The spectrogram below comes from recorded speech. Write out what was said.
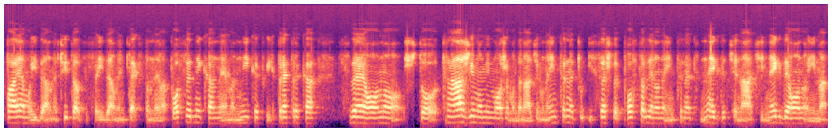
spajamo idealne čitaoce sa idealnim tekstom. Nema posrednika, nema nikakvih prepreka. Sve ono što tražimo mi možemo da nađemo na internetu i sve što je postavljeno na internet negde će naći, negde ono ima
